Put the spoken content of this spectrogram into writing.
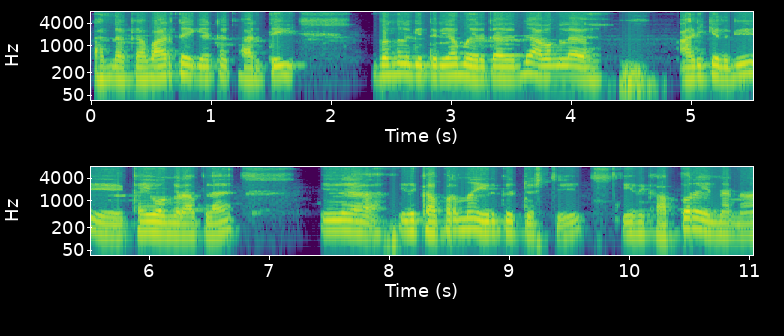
அந்த க- வார்த்தையை கேட்ட கார்த்திக் இவங்களுக்கு தெரியாம இருக்காதுன்னு அவங்கள அடிக்கிறதுக்கு கை வாங்குறாப்புல இது இதுக்கப்புறம் தான் இருக்கு ட்விஸ்ட்டு இதுக்கப்புறம் என்னன்னா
